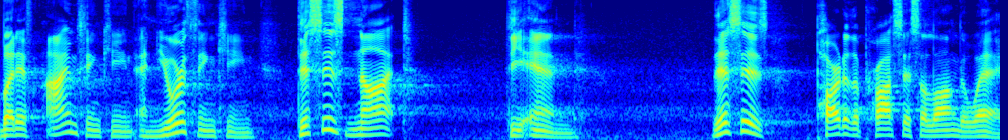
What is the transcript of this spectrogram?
But if I'm thinking and you're thinking, this is not the end, this is part of the process along the way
